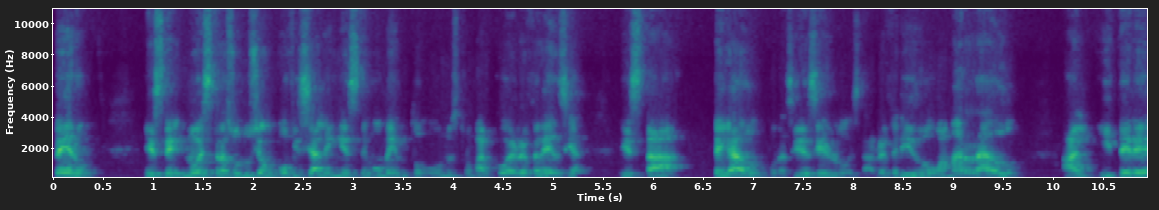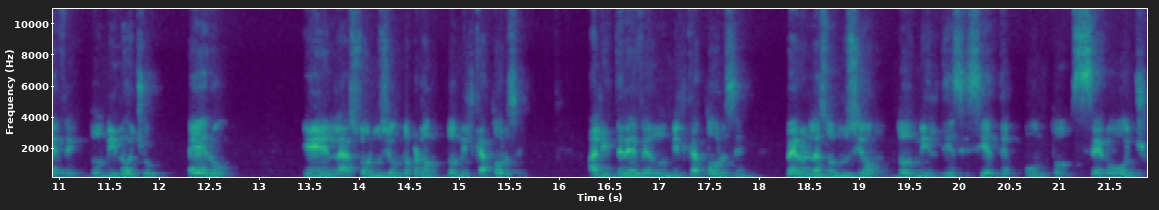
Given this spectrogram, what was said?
Pero este, nuestra solución oficial en este momento, o nuestro marco de referencia, está pegado, por así decirlo, está referido o amarrado al ITRF 2008, pero en la solución, no, perdón, 2014, al ITRF 2014, pero en la solución 2017.08.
